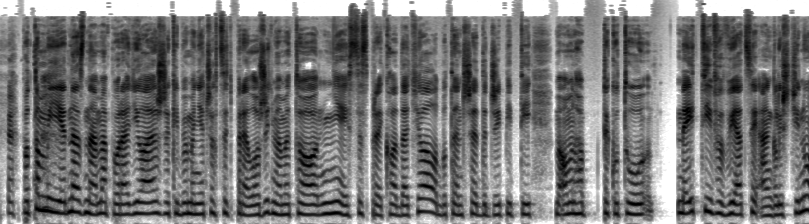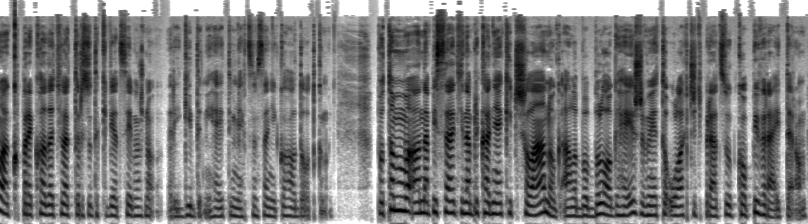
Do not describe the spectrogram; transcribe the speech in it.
Potom mi jedna známa poradila, že keď budeme niečo chcieť preložiť, máme to nie isté z prekladateľa, lebo ten chat GPT má o mnoho takú tú native viacej angličtinu ako prekladateľa, ktorí sú takí viacej možno rigidní, hej, tým nechcem sa nikoho dotknúť. Potom napísať napríklad nejaký článok alebo blog, hej, že vie to uľahčiť prácu copywriterom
